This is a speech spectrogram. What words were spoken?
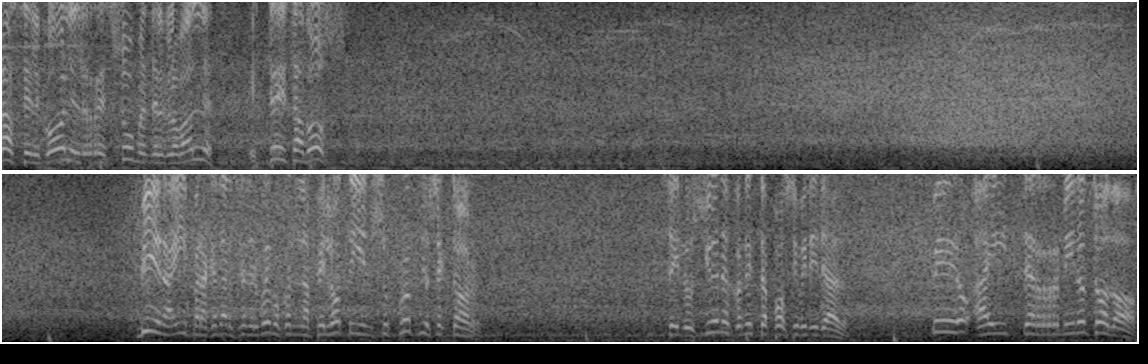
Tras el gol, el resumen del global es 3 a 2. Bien ahí para quedarse de nuevo con la pelota y en su propio sector. Se ilusiona con esta posibilidad. Pero ahí terminó todo.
